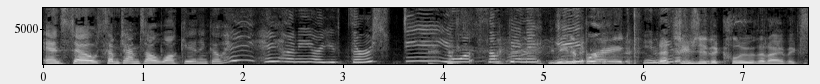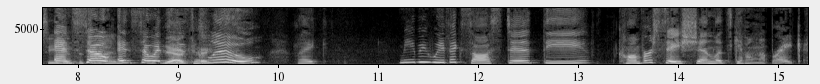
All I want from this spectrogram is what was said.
And so sometimes I'll walk in and go, "Hey, hey, honey, are you thirsty? You want something to You need a break. Need That's a-" usually the clue that I've exceeded and the so time. and so it's Yeah, his okay. clue. Like maybe we've exhausted the conversation. Let's give him a break.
